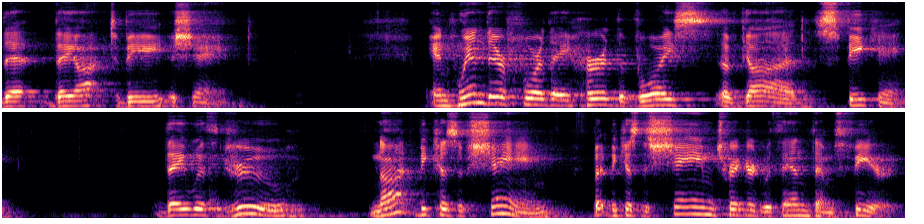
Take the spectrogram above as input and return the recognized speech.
that they ought to be ashamed and when therefore they heard the voice of God speaking, they withdrew not because of shame, but because the shame triggered within them fear.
